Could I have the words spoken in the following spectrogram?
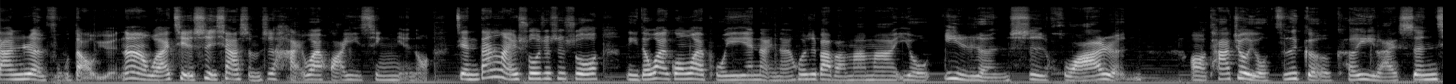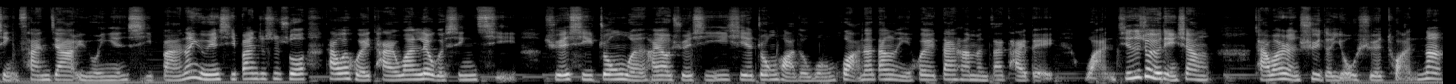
担任辅导员。那我来解释一下什么是海外华裔青年哦。简单来说，就是说你的外公外婆、爷爷奶奶或是爸爸妈妈有一人是华人。哦，他就有资格可以来申请参加语文研习班。那语文研习班就是说，他会回台湾六个星期学习中文，还有学习一些中华的文化。那当然也会带他们在台北玩，其实就有点像台湾人去的游学团。那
